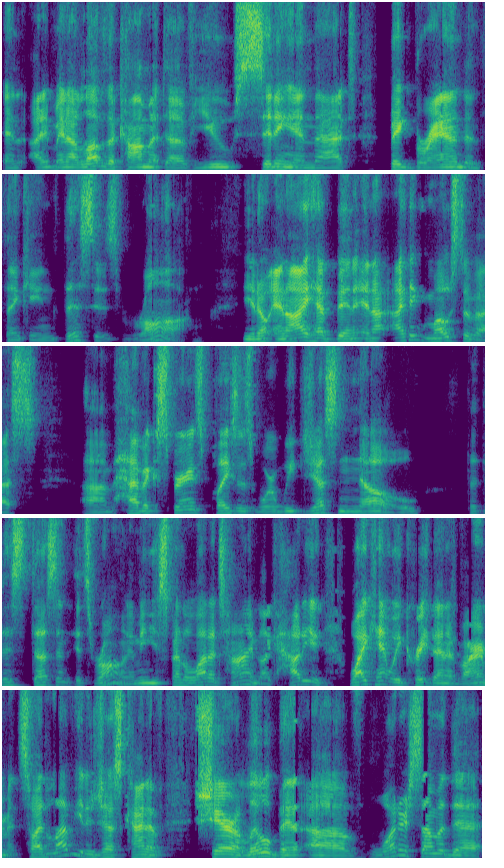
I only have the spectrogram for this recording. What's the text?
and I mean, I love the comment of you sitting in that big brand and thinking this is wrong, you know, and I have been, and I, I think most of us um, have experienced places where we just know that this doesn't it's wrong. I mean you spend a lot of time like how do you why can't we create that environment? So i'd love you to just kind of share a little bit of what are some of the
